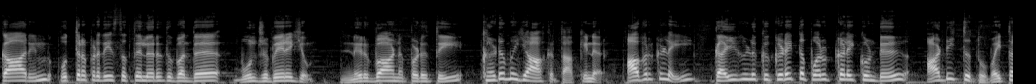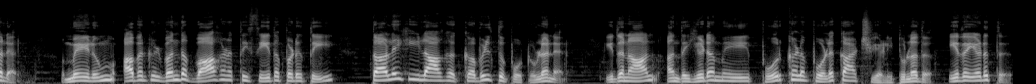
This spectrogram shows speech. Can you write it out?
காரின் உத்தரப்பிரதேசத்திலிருந்து வந்த மூன்று பேரையும் நிர்வாணப்படுத்தி கடுமையாக தாக்கினர். அவர்களை கைகளுக்கு கிடைத்த பொருட்களை கொண்டு அடித்து துவைத்தனர். மேலும் அவர்கள் வந்த வாகனத்தை சேதப்படுத்தி தலைகீழாக கவிழ்த்து போட்டுள்ளனர். இதனால் அந்த இடமே போர்க்களம் போல காட்சியளித்துள்ளது. இதையடுத்து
